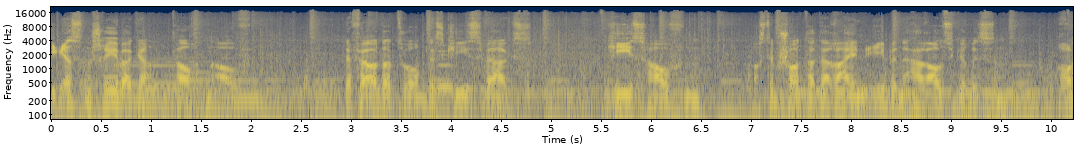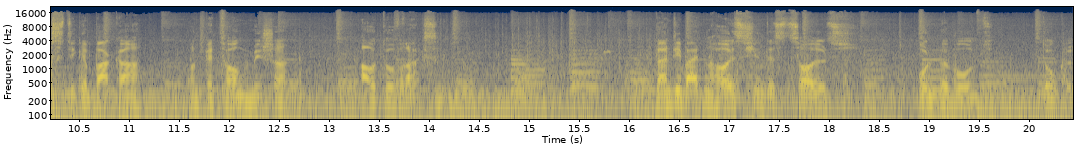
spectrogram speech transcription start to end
Die ersten Schrebergärten tauchten auf. Der Förderturm des Kieswerks. Kieshaufen, aus dem Schotter der Rheinebene herausgerissen, rostige Bagger und Betonmischer, Autowracks. Dann die beiden Häuschen des Zolls, unbewohnt, dunkel.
